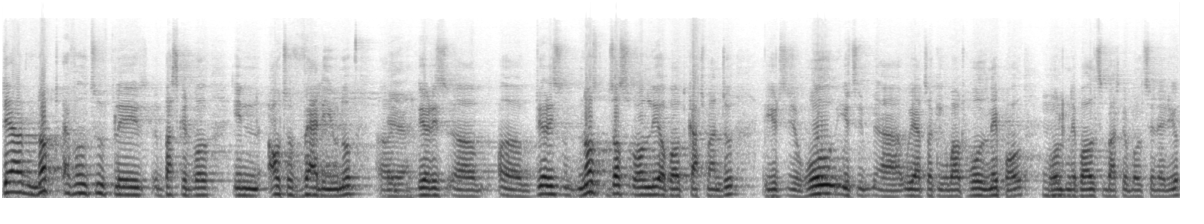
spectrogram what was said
they are not able to play basketball in out of valley you know uh, Yeah. there is uh, uh, there is not just only about kathmandu it's whole it's, uh, we are talking about whole nepal whole nepal's basketball scenario.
